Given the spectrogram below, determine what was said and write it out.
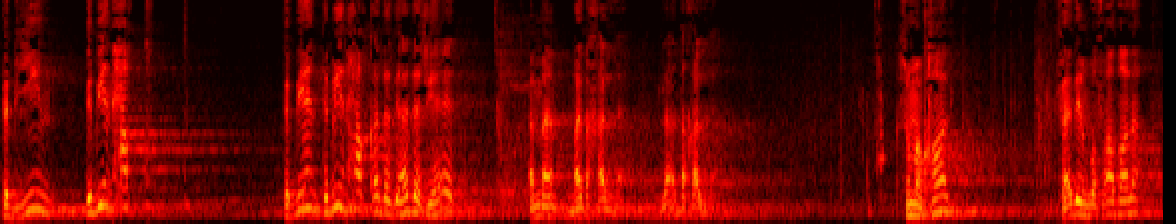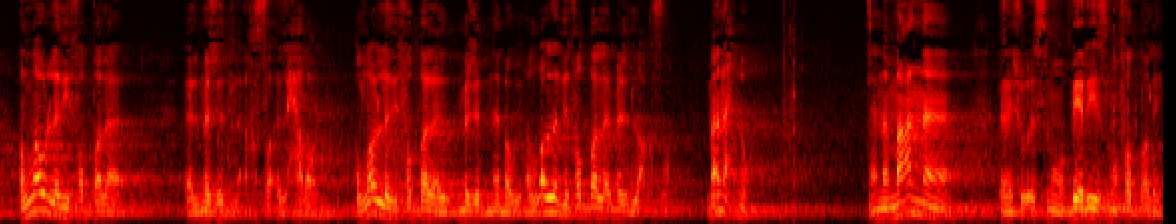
تبيين. تبيين حق. تبيين تبيين حق. هذا هذا جهاد. أما ما دخلنا. لا دخلنا. ثم قال فهذه المفاضلة الله الذي فضل المسجد الأقصى الحرام. الله الذي فضل المسجد النبوي. الله الذي فضل المسجد الأقصى. ما نحن؟ لأن ما عندنا آه، شو اسمه باريس مفضلة.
